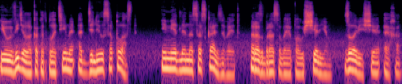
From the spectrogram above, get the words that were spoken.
и увидела, как от плотины отделился пласт. и медленно соскальзывает, разбрасывая по ущельям зловещее эхо.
